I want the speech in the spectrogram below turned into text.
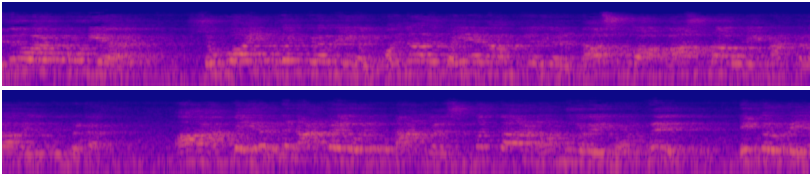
எதிர்வரக்கூடிய செவ்வாய் புதன்கிழமைகள் பதினாறு பதினேழாம் தேதிகள் தாசுவா ஆசுராவுடைய நாட்களாக இருக்கின்றன. ஆக அந்த இரண்டு நாட்களிலும் நாங்கள் சுண்ணத்தான நோன்புகளை நோன்று எங்களுடைய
